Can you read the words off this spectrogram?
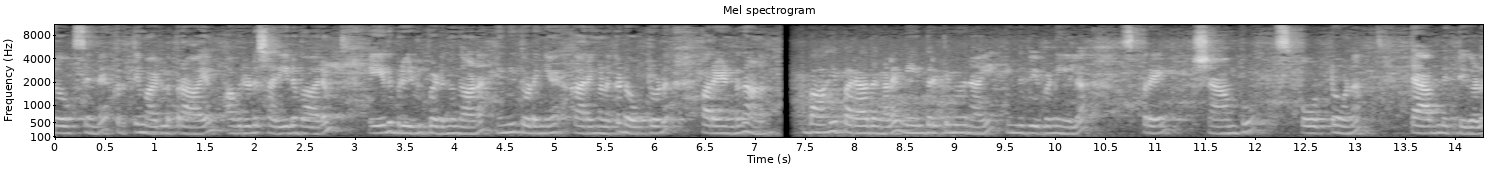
ഡോഗ്സിന്റെ കൃത്യമായിട്ടുള്ള പ്രായം അവരുടെ ശരീരഭാരം ഏത് ബ്രീഡിൽ പെടുന്നതാണ് എന്നീ തുടങ്ങിയ കാര്യങ്ങളൊക്കെ ഡോക്ടറോട് പറയേണ്ടതാണ്. ബാഹ്യ പരാതങ്ങളെ നിയന്ത്രിക്കുന്നതിനായി ഇന്ന് വിപണിയിൽ സ്പ്രേ ഷാംപൂ സ്പോട്ടോണ് ടാബ്ലറ്റുകൾ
